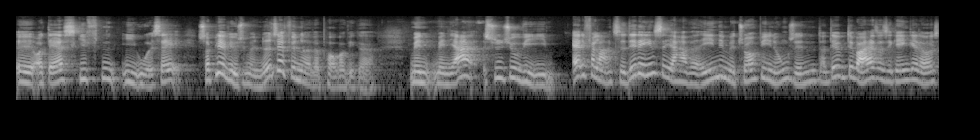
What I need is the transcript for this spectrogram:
øh, og deres skiften i USA, så bliver vi jo simpelthen nødt til at finde ud af, hvad pokker vi gør. Men, men jeg synes jo, vi i alt for lang tid, det er det eneste, jeg har været enig med Trump i nogensinde, og det, det var jeg så til gengæld også,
